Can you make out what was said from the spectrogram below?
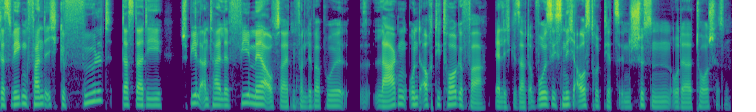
Deswegen fand ich gefühlt, dass da die Spielanteile viel mehr auf Seiten von Liverpool lagen und auch die Torgefahr, ehrlich gesagt, obwohl es sich nicht ausdrückt jetzt in Schüssen oder Torschüssen.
